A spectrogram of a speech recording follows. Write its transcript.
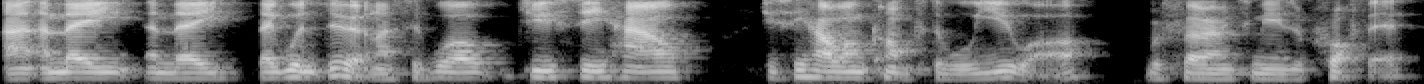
And, and they, and they, they wouldn't do it. And I said, well, do you see how, do you see how uncomfortable you are referring to me as a prophet?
